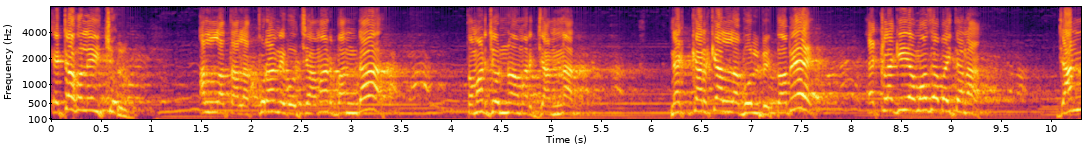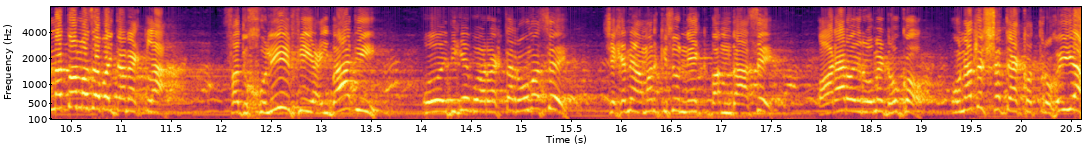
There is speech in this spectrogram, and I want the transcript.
এটা হলেই চলবে। আল্লাহ তালা কোরআনে বলছে, আমার বান্দা, তোমার জন্য আমার জান্নাত। নেককারকে আল্লাহ বলবে, তবে একলা গিয়া মজা পাইতা না। জান্নাতও মজা পাইতা না একলা। ফি ইবাদি। ওইদিকে বড় একটা রুম আছে, সেখানে আমার কিছু নেক বান্দা আছে। ওরা ওই রোমে ঢোকো। ওনাদের সাথে একত্র হইয়া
